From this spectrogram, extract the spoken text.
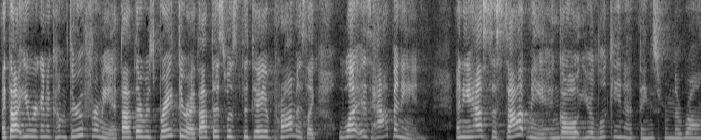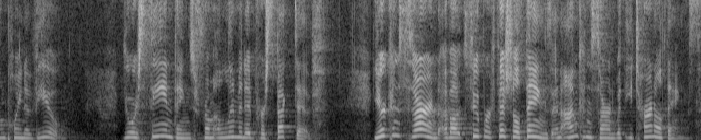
I thought you were going to come through for me. I thought there was breakthrough. I thought this was the day of promise. Like, what is happening? And he has to stop me and go, You're looking at things from the wrong point of view. You're seeing things from a limited perspective. You're concerned about superficial things, and I'm concerned with eternal things.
